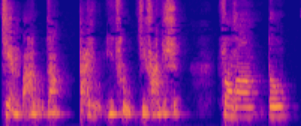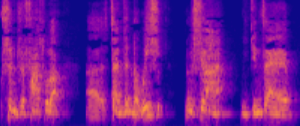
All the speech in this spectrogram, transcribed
剑拔弩张。大有一触即发之势，双方都甚至发出了呃战争的威胁。那么希腊呢，已经在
